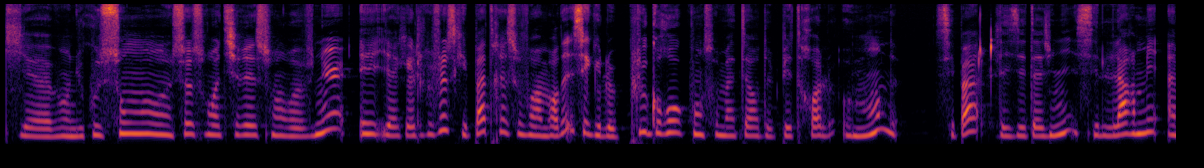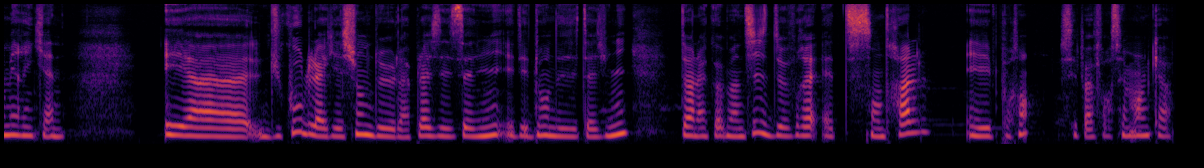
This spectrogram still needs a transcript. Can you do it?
qui bon, du coup sont, se sont retirés son revenu. Et il y a quelque chose qui n'est pas très souvent abordé, c'est que le plus gros consommateur de pétrole au monde, c'est pas les États-Unis, c'est l'armée américaine. Et du coup, la question de la place des États-Unis et des dons des États-Unis dans la COP26 devrait être centrale. Et pourtant, c'est pas forcément le cas.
